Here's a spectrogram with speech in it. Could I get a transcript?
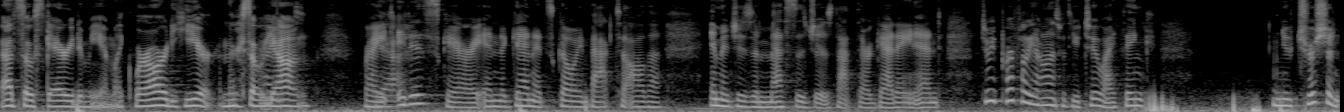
that's so scary to me. I'm like, we're already here and they're so Right. young. Right. Yeah. It is scary. And again, it's going back to all the images and messages that they're getting. And to be perfectly honest with you, too, I think nutrition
